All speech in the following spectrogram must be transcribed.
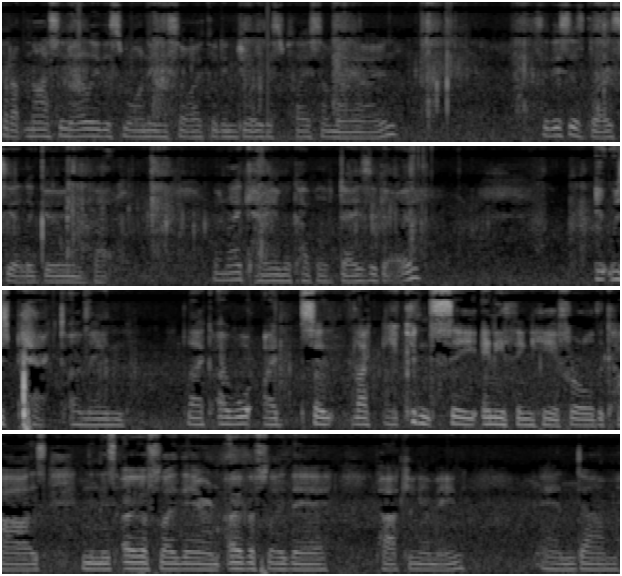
Got up nice and early this morning so I could enjoy this place on my own. So this is Glacier Lagoon, but when I came a couple of days ago, it was packed. I mean, like I I so like you couldn't see anything here for all the cars, and then there's overflow there and overflow there, parking. I mean, and um,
